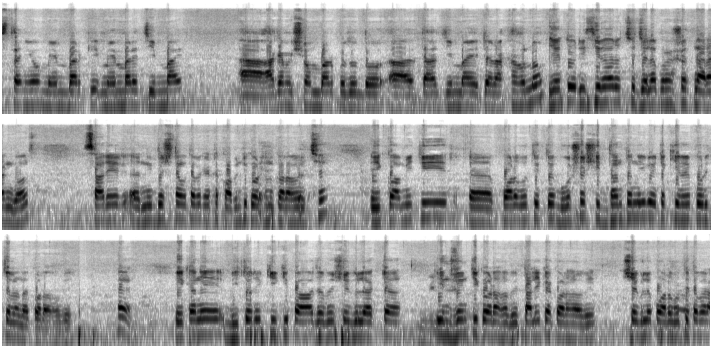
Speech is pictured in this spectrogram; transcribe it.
স্থানীয় মেম্বারকে, মেম্বারের জিম্মায় আগামী সোমবার পর্যন্ত তার জিম্মায় এটা রাখা হলো। যেহেতু রিসিভার হচ্ছে জেলা প্রশাসক নারায়ণগঞ্জ, স্যারের নির্দেশনা মোতাবেক একটা কমিটি গঠন করা হয়েছে। এই কমিটির পরবর্তীতে বসে সিদ্ধান্ত নিবে এটা কীভাবে পরিচালনা করা হবে। হ্যাঁ? এখানে ভিতরে কি কি পাওয়া যাবে সেগুলো একটা ইনভেন্টরি করা হবে তালিকা করা হবে। সেগুলো পরবর্তীতে আবার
